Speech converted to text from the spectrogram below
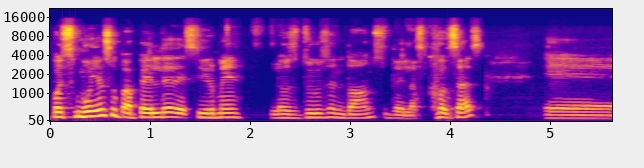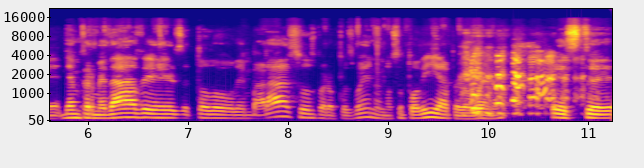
pues muy en su papel de decirme los do's and don'ts de las cosas. Eh, de enfermedades, de todo, de embarazos, pero pues bueno, no se podía, pero bueno, este,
